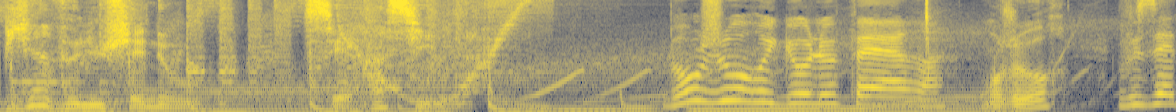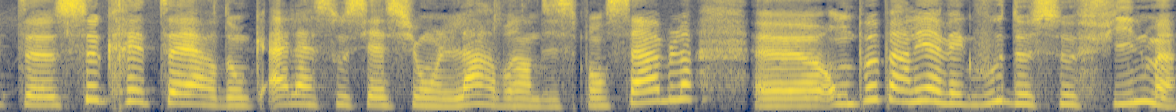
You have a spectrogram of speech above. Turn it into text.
Bienvenue chez nous c'est Racine. Bonjour Hugo Lepère. Bonjour. Vous êtes euh, secrétaire donc à l'association L'Arbre Indispensable. Euh, on peut parler avec vous de ce film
